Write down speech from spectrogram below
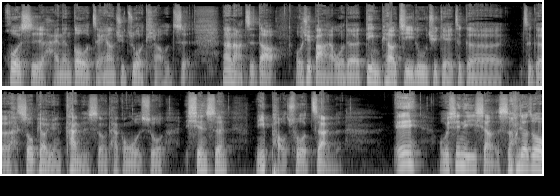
或是还能够怎样去做调整。那哪知道我去把我的订票记录去给这个这个售票员看的时候，他跟我说：“先生，你跑错站了。”诶，我心里想，什么叫做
